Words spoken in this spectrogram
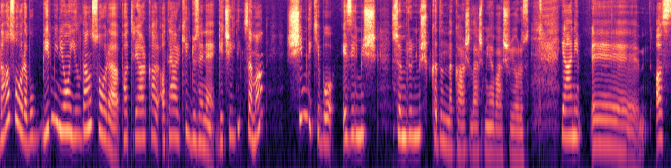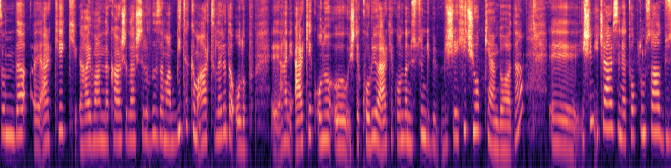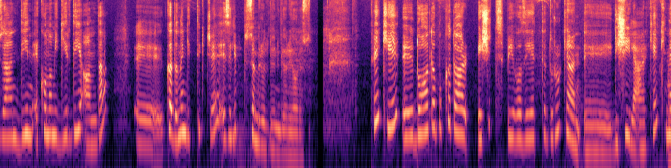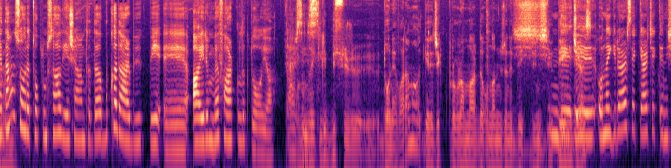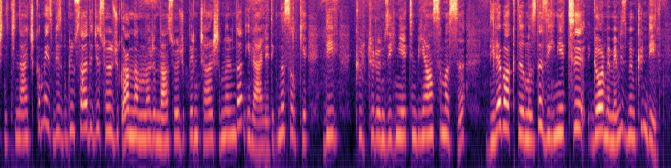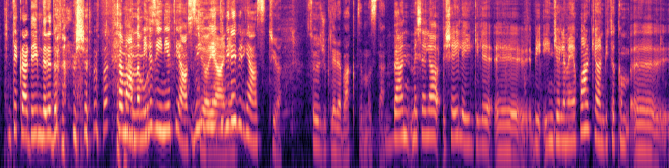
Daha sonra bu bir milyon yıldan sonra patriarkal ataerkil düzene geçildiği zaman şimdiki bu ezilmiş, sömürülmüş kadınla karşılaşmaya başlıyoruz. Yani e, aslında e, erkek hayvanla karşılaştırıldığı zaman bir takım artıları da olup e, hani erkek onu e, işte koruyor, erkek ondan üstün gibi bir şey hiç yokken doğada e, işin içerisine toplumsal düzen, din, ekonomi girdiği anda e, kadının gittikçe ezilip sömürüldüğünü görüyoruz. Peki e, doğada bu kadar eşit bir vaziyette dururken e, dişiyle erkek neden sonra toplumsal yaşantıda bu kadar büyük bir e, ayrım ve farklılık doğuyor dersiniz? Onunla ilgili bir sürü e, done var ama gelecek programlarda onların üzerine de, de, Şimdi değineceğiz. e, ona girersek gerçekten işin içinden çıkamayız. Biz bugün sadece sözcük anlamlarından, sözcüklerin çağrışımlarından ilerledik. Nasıl ki dil, kültürün, zihniyetin bir yansıması. Dile baktığımızda zihniyeti görmememiz mümkün değil. Şimdi tekrar deyimlere dönermişim. Tam anlamıyla zihniyeti yansıtıyor Zihniyeti yani. birebir yansıtıyor sözcüklere baktığımızda. Ben mesela şeyle ilgili e, bir inceleme yaparken bir takım e,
